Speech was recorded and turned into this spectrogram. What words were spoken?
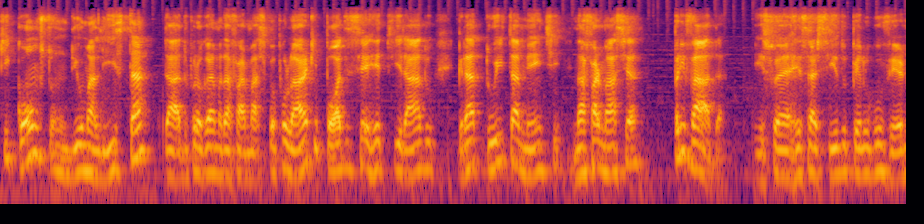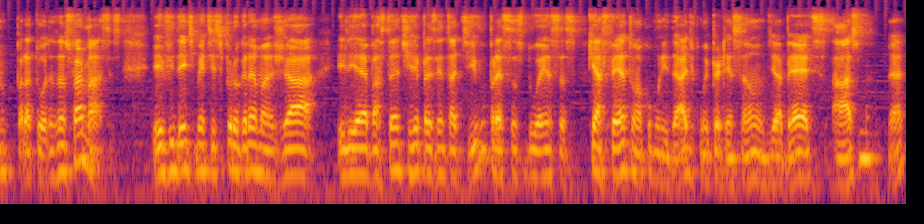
que constam de uma lista da, do programa da farmácia popular que pode ser retirado gratuitamente na farmácia privada. Isso é ressarcido pelo governo para todas as farmácias. Evidentemente, esse programa já ele é bastante representativo para essas doenças que afetam a comunidade, como hipertensão, diabetes, asma, né?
